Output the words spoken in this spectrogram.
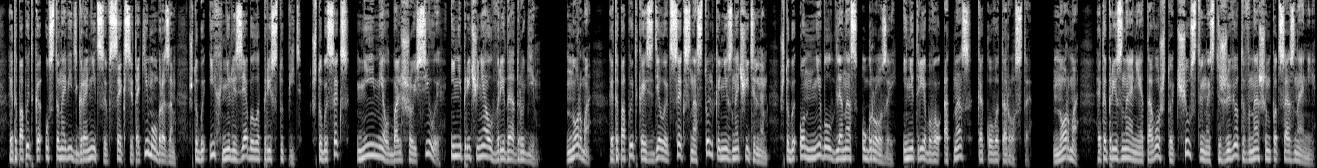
— это попытка установить границы в сексе таким образом, чтобы их нельзя было приступить, чтобы секс не имел большой силы и не причинял вреда другим. Норма — это попытка сделать секс настолько незначительным, чтобы он не был для нас угрозой и не требовал от нас какого-то роста. Норма — это признание того, что чувственность живет в нашем подсознании,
